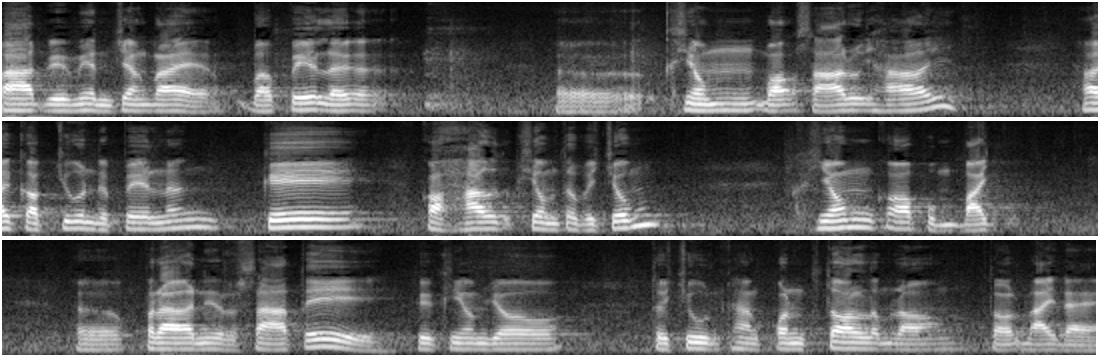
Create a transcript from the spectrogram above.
បាទវាមានអញ្ចឹងដែរបើពេលអឺខ្ញុំបកសាររួចហើយ ហើយក៏ជួនទៅពេលហ្នឹងគេក៏ហៅខ្ញុំទៅប្រជុំខ្ញុំក៏ពំបាច់អឺប្រើនិរសាទេ គឺខ្ញុំយកទៅជូនខាងប៉ុនផ្ទាល់តែម្ដងផ្ទាល់ដៃដែរ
